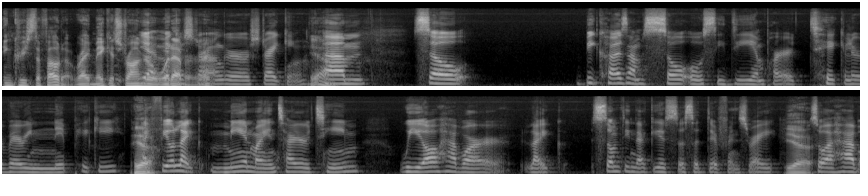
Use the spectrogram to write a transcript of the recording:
increase the photo, right? Make it stronger yeah, or whatever, make it right? stronger or striking. Yeah. Um, so because I'm so OCD and particular, very nitpicky, Yeah. I feel like me and my entire team, we all have our like something that gives us a difference, right? Yeah. So I have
